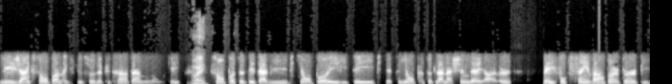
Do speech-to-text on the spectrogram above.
les gens qui sont pas en agriculture depuis 30 ans, disons, OK? Ouais. Qui sont pas tout établis, puis qui n'ont pas hérité, puis ils n'ont pas toute la machine derrière eux, ben il faut qu'ils s'inventent un peu. Puis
